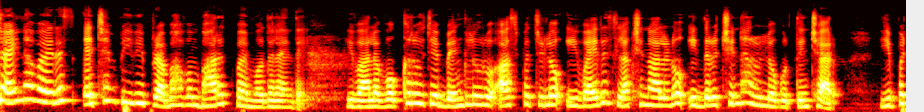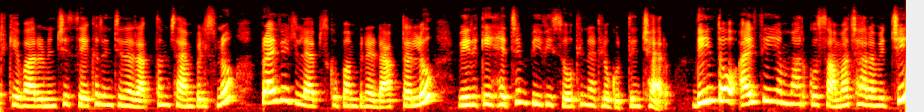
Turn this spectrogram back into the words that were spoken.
చైనా వైరస్ హెచ్ఎంపీవీ ప్రభావం భారత్పై మొదలైంది. ఇవాళ ఒక్కరోజే బెంగళూరు ఆసుపత్రిలో ఈ వైరస్ లక్షణాలను ఇద్దరు చిన్నారుల్లో గుర్తించారు. ఇప్పటికే వారి నుంచి సేకరించిన రక్తం శాంపిల్స్ను ల్యాబ్స్కు ల్యాబ్స్కు పంపిన డాక్టర్లు వీరికి హెచ్ఎంపీవీ సోకినట్లు గుర్తించారు. దీంతో ఐసీఎంఆర్కు సమాచారం ఇచ్చి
